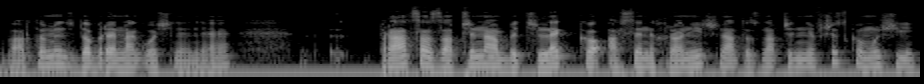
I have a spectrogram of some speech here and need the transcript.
warto mieć dobre nagłośnienie. Praca zaczyna być lekko asynchroniczna, to znaczy nie wszystko musi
